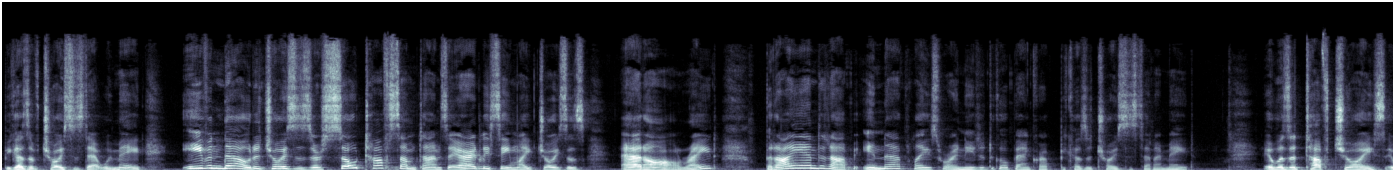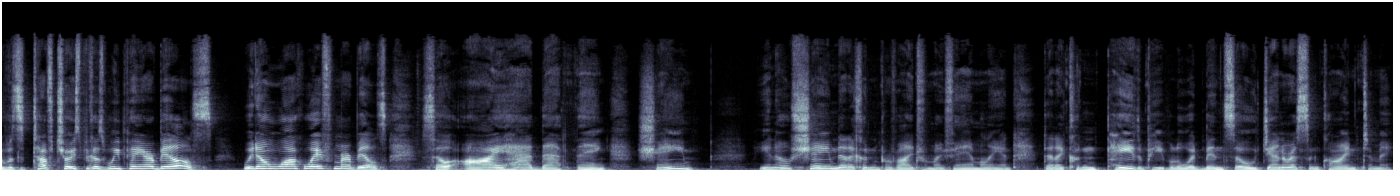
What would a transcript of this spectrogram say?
because of choices that we made even though the choices are so tough sometimes, they hardly seem like choices at all, right? But I ended up in that place where I needed to go bankrupt because of choices that I made. It was a tough choice. It was a tough choice because we pay our bills. We don't walk away from our bills. So I had that thing shame. You know, shame that I couldn't provide for my family and that I couldn't pay the people who had been so generous and kind to me.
